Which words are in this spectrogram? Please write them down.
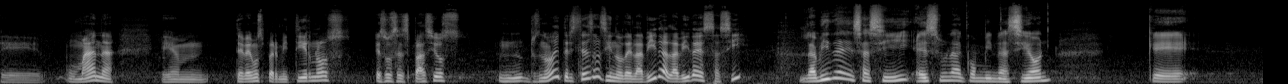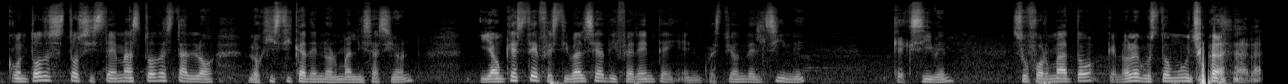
eh, humana. Eh, debemos permitirnos esos espacios, pues no de tristeza, sino de la vida. La vida es así. La vida es así, es una combinación que con todos estos sistemas, toda esta lo, logística de normalización, y aunque este festival sea diferente en cuestión del cine que exhiben, su formato, que no le gustó mucho a Sara,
